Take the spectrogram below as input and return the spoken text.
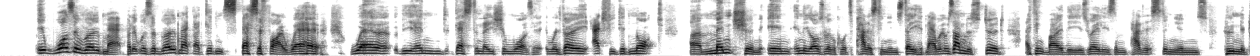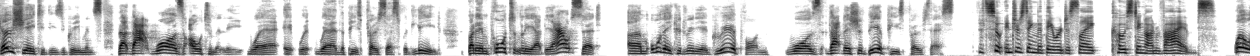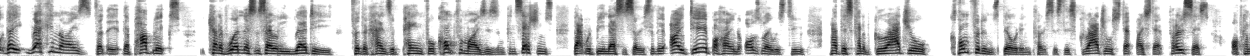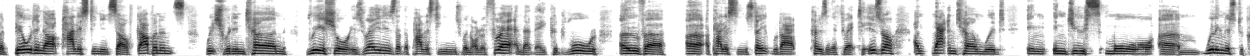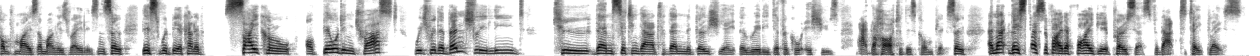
it was a roadmap, but it was a roadmap that didn't specify where where the end destination was. It was very actually did not uh, mention in in the Oslo Accords Palestinian statehood. Now, it was understood, I think, by the Israelis and Palestinians who negotiated these agreements that that was ultimately where it w- where the peace process would lead. But importantly, at the outset, um, all they could really agree upon was that there should be a peace process that's so interesting that they were just like coasting on vibes. Well, they recognized that the, the publics kind of weren't necessarily ready for the kinds of painful compromises and concessions that would be necessary. So the idea behind Oslo was to have this kind of gradual confidence building process, this gradual step by step process of kind of building up Palestinian self governance, which would in turn reassure Israelis that the Palestinians were not a threat and that they could rule over uh, a Palestinian state without posing a threat to Israel. And that in turn would in, induce more um, willingness to compromise among Israelis. And so this would be a kind of cycle of building trust, which would eventually lead to them sitting down to then negotiate the really difficult issues at the heart of this conflict. So, and that they specified a five year process for that to take place.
